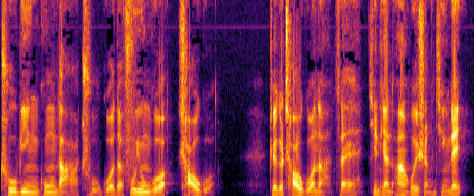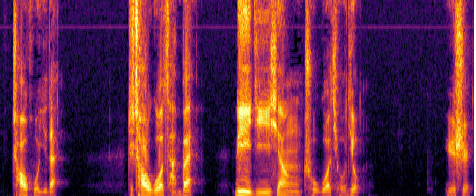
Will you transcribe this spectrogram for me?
出兵攻打楚国的附庸国朝国。这个朝国呢，在今天的安徽省境内巢湖一带。这朝国惨败，立即向楚国求救。于是。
